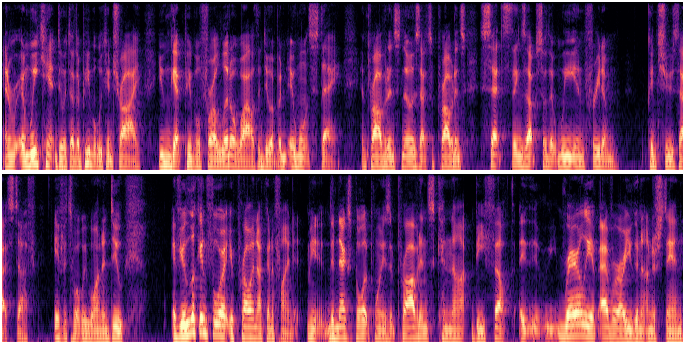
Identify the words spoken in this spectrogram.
And, and we can't do it to other people. We can try. You can get people for a little while to do it, but it won't stay. And Providence knows that. So Providence sets things up so that we in freedom can choose that stuff if it's what we want to do. If you're looking for it, you're probably not going to find it. I mean, the next bullet point is that providence cannot be felt. rarely, if ever, are you going to understand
